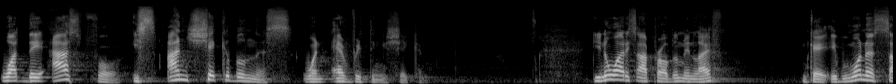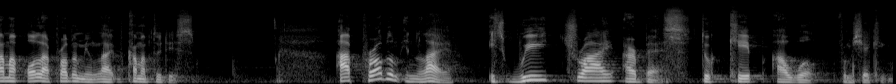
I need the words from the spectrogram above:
What they ask for is unshakableness when everything is shaken. Do you know what is our problem in life? Okay, if we want to sum up all our problem in life, come up to this. Our problem in life is we try our best to keep our world from shaking.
